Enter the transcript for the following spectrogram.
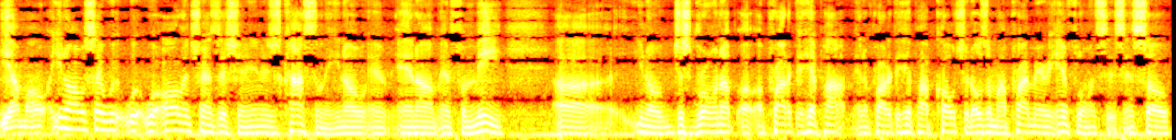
Yeah, I'm all, you know, I would say we're, we're we're all in transition, and just constantly, you know, and and um and for me, uh, you know, just growing up a, a product of hip hop and a product of hip hop culture, those are my primary influences, and so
